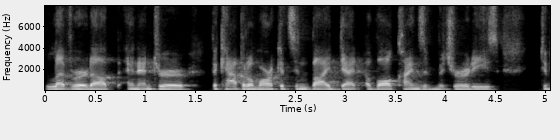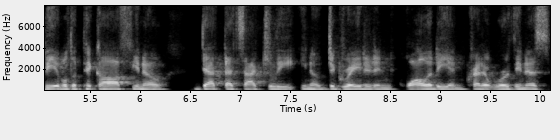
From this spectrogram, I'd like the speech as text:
lever it up, and enter the capital markets and buy debt of all kinds of maturities to be able to pick off, you know, debt that's actually you know degraded in quality and credit worthiness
